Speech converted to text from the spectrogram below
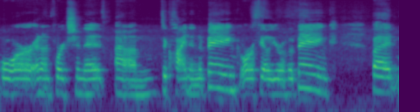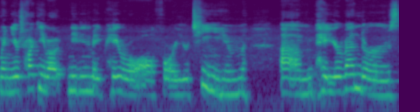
or an unfortunate um, decline in a bank or a failure of a bank. But when you're talking about needing to make payroll for your team, um, pay your vendors,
